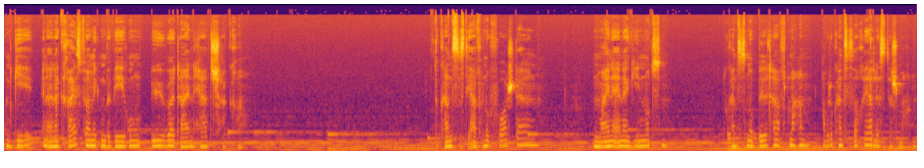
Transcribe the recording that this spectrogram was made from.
und geh in einer kreisförmigen Bewegung über dein Herzchakra. Du kannst es dir einfach nur vorstellen, und meine Energien nutzen. Du kannst es nur bildhaft machen, aber du kannst es auch realistisch machen.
